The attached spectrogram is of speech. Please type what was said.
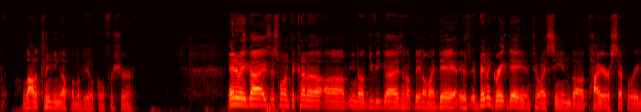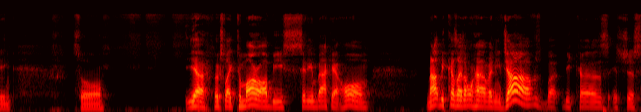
a lot of cleaning up on the vehicle for sure. Anyway, guys, just wanted to kind of, um, you know, give you guys an update on my day. It it's been a great day until I seen the tire separating. So, yeah, looks like tomorrow I'll be sitting back at home. Not because I don't have any jobs, but because it's just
